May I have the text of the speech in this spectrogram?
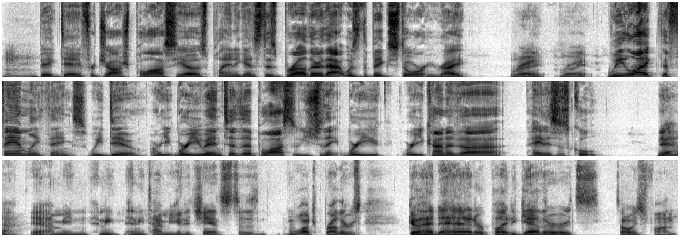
Mhm. Big day for Josh Palacios playing against his brother. That was the big story, right? Right. Right. We like the family things. We do. Are you were you Mhm. into the Palacios? You should think were you were you kind of uh hey, this is cool? Yeah. Yeah. I mean, any anytime you get a chance to watch brothers go head to head or play together, it's it's always fun.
